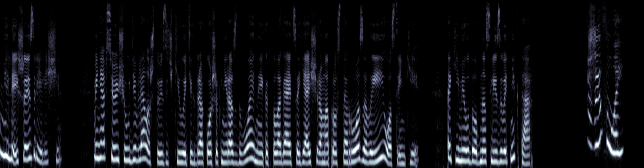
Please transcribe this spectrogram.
Милейшее зрелище. Меня все еще удивляло, что язычки у этих дракошек не раздвоенные, как полагается ящерам, а просто розовые и остренькие. Такими удобно слизывать нектар. «Живой!»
